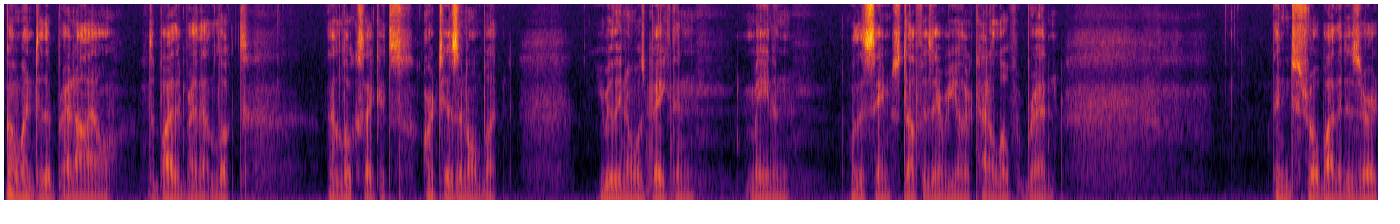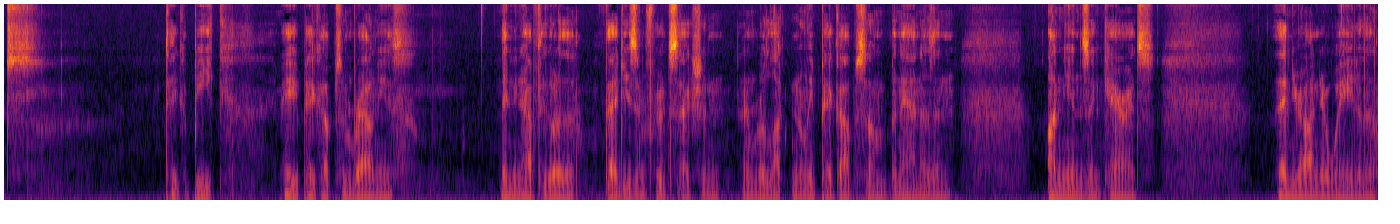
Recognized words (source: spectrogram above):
go into the bread aisle to buy the bread that looked that looks like it's artisanal, but you really know was baked in made in with the same stuff as every other kind of loaf of bread. Then you stroll by the desserts, take a peek, maybe pick up some brownies. Then you'd have to go to the veggies and fruit section and reluctantly pick up some bananas and onions and carrots. Then you're on your way to the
